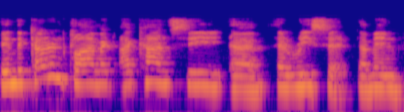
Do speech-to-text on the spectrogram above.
in the current climate, I can't see uh, a reset. I mean,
